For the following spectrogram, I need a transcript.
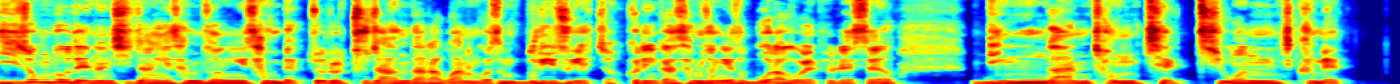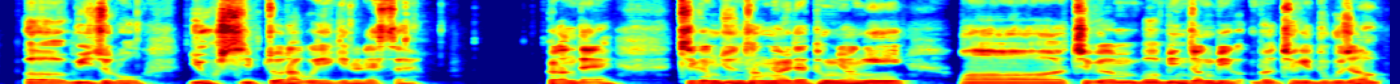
이 정도 되는 시장에 삼성이 300조를 투자한다라고 하는 것은 무리수겠죠. 그러니까 삼성에서 뭐라고 발표를 했어요? 민간 정책 지원 금액 어, 위주로 60조라고 얘기를 했어요. 그런데 지금 윤석열 대통령이 어 지금 뭐 민정비 뭐 저기 누구죠?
